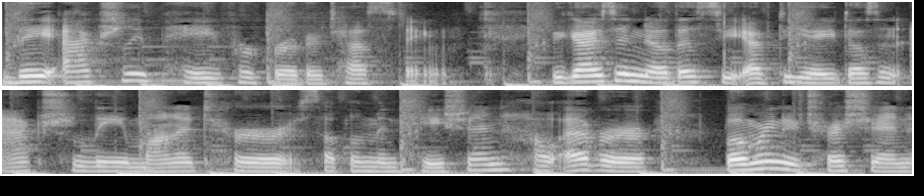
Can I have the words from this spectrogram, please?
they actually pay for further testing. If you guys didn't know this, the FDA doesn't actually monitor supplementation. However, Bowmar Nutrition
